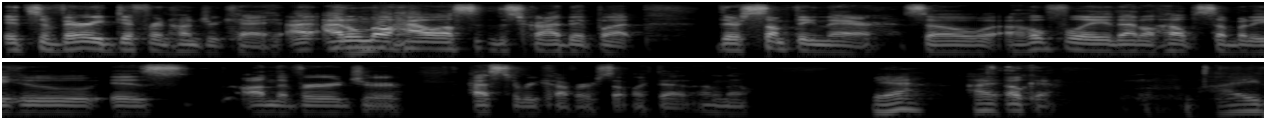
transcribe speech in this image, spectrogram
it's a very different 100k. I, I don't know how else to describe it, but there's something there. So uh, hopefully that'll help somebody who is on the verge or has to recover, something like that. I don't know. Yeah. I okay. I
